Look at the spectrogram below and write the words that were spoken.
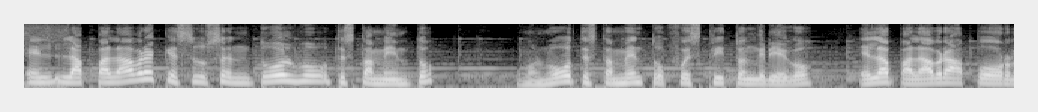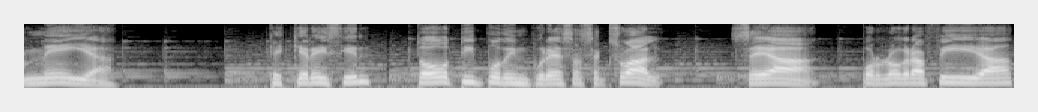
la palabra que se usa en todo el Nuevo Testamento, como el Nuevo Testamento fue escrito en griego, es la palabra porneia, que quiere decir todo tipo de impureza sexual, sea pornografía,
